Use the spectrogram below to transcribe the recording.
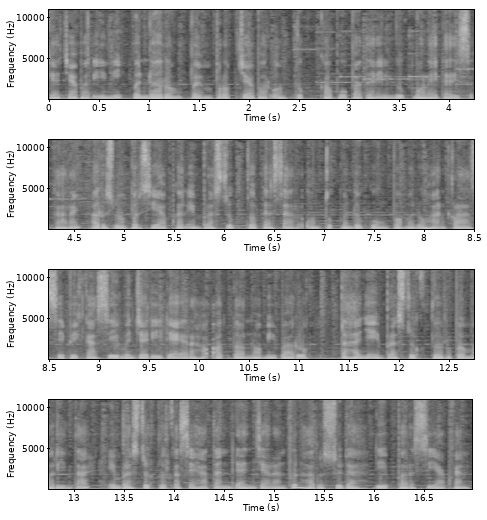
3 Jabar ini mendorong Pemprov Jabar untuk Kabupaten Induk mulai dari sekarang harus mempersiapkan infrastruktur dasar untuk mendukung pemenuhan klasifikasi menjadi daerah otonomi baru. Tak hanya infrastruktur pemerintah, infrastruktur kesehatan dan jalan pun harus sudah dipersiapkan.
